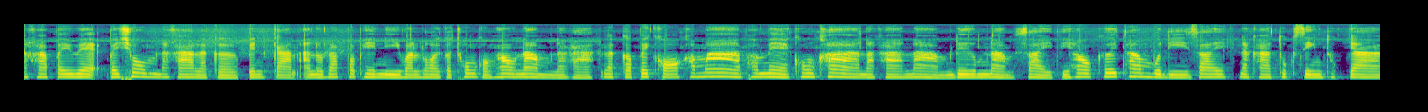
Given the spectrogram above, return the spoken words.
นะคะ ไปแวะไปชมนะคะ แล้วก็เป็นการอนุรักษ์ประเพณีวันลอยกระทงของเฮานํนะคะ แล้วก็ไปขอขมาพระแม่คงคานะคะน้ำดื่มน้ำใส่ที่เฮาเคยทำบ่ดีใส่นะคะ ทุกสิ่งทุกอย่าง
